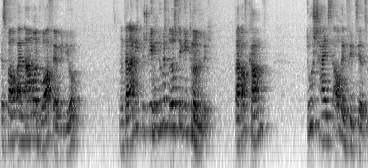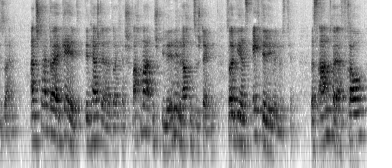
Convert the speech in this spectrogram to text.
Das war auch ein Armored Warfare Video. Und dann habe ich geschrieben, du bist lustig, ich knuddel dich. Darauf kam, du scheinst auch infiziert zu sein. Anstatt euer Geld den Herstellern solcher Schwachmatenspiele in den Rachen zu stecken, solltet ihr ins echte Leben investieren. Das Abenteuer Frau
